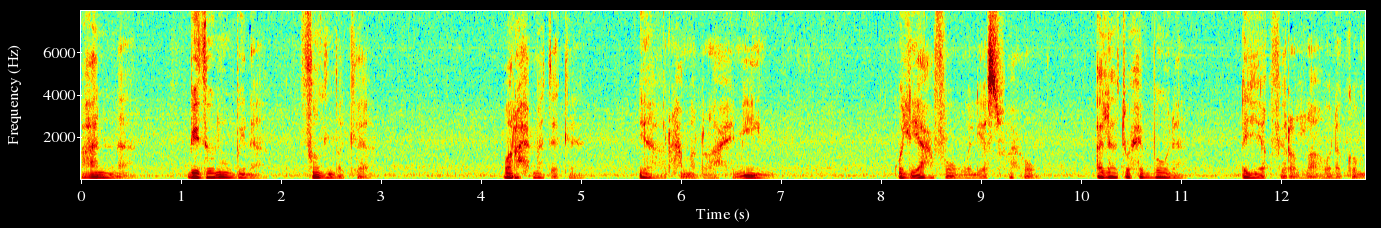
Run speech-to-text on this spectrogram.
عنا بذنوبنا فضلك ورحمتك يا أرحم الراحمين. وليعفوا وليصفحوا. ألا تحبون أن يغفر الله لكم؟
